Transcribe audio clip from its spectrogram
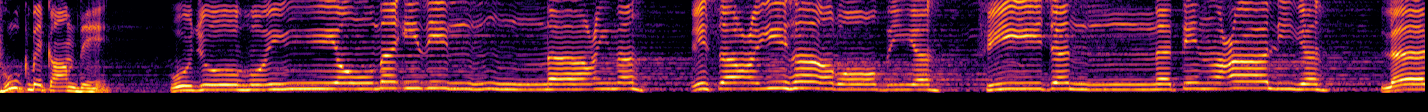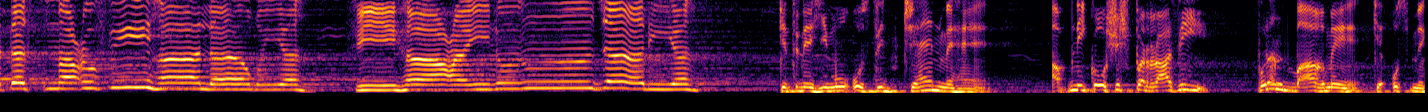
بھوک میں کام دیں۔ وجوه يومئذ ناعمه لسعيها راضية في جنة عالية لا تسمع فيها لاغية فيها عين جارية کتنے ہی منہ اس دن چین میں ہیں اپنی کوشش پر راضی بلند باغ میں کہ اس میں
